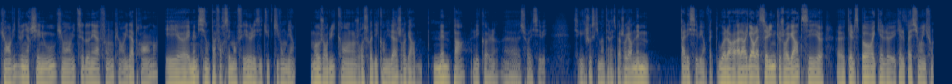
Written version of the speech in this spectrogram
qui ont envie de venir chez nous, qui ont envie de se donner à fond, qui ont envie d'apprendre et, euh, et, même s'ils n'ont pas forcément fait les études qui vont bien. Moi aujourd'hui, quand je reçois des candidats, je regarde même pas l'école sur les CV. C'est quelque chose qui m'intéresse pas. Je regarde même pas les CV en fait. Ou alors à la rigueur la seule ligne que je regarde c'est euh, quel sport et quelle, et quelle passion ils font.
